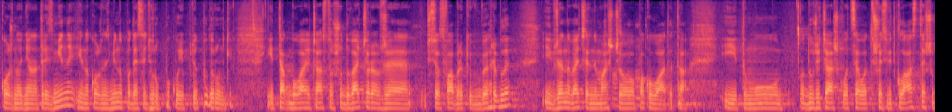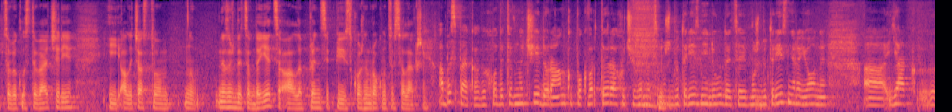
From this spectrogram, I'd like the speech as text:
кожного дня на три зміни, і на кожну зміну по 10 груп пакує подарунки. І так буває часто, що до вечора вже все з фабрики вигребли, і вже на вечір нема що пакувати. Та. І тому дуже тяжко це от щось відкласти, щоб це викласти ввечері. І, але часто ну, Не завжди це вдається, але в принципі з кожним роком це все легше. А безпека? Ви ходите вночі до ранку по квартирах, очевидно, це можуть бути різні люди, це можуть бути різні райони. Як е,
